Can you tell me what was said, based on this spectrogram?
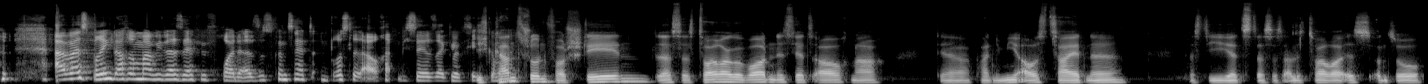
Aber es bringt auch immer wieder sehr viel Freude. Also das Konzert in Brüssel auch hat mich sehr, sehr glücklich Ich gemacht. kann es schon verstehen, dass das teurer geworden ist jetzt auch nach der Pandemie-Auszeit, ne? Dass die jetzt, dass das alles teurer ist und so.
